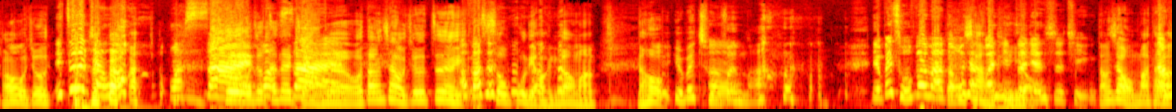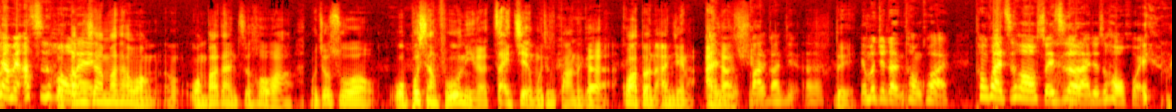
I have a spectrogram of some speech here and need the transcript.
然后我就，你真的讲了，哇塞，对，我就真的讲了。我当下我就真的受不了，你知道吗？然后有被处分吗？有被处分吗？都不想关心这件事情。当下我骂他，当下没啊？之后我当下骂他王呃王八蛋之后啊，我就说我不想服务你了，再见！我就把那个挂断的按键了按下去。挂关键，嗯，对。有没有觉得很痛快？痛快之后随之而来就是后悔。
